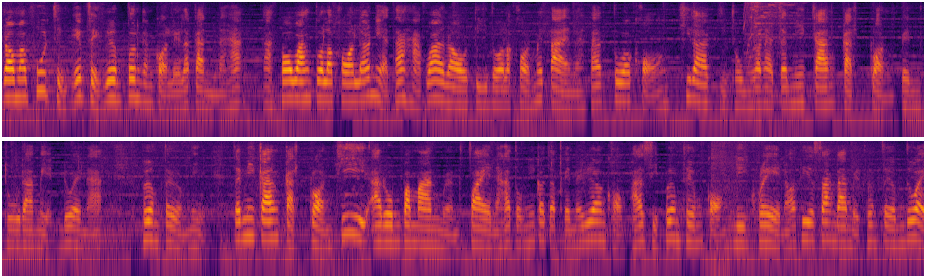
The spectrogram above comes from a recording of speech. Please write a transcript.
เรามาพูดถึงเอฟเฟกต์เริ่มต้นกันก่อนเลยละกันนะฮะอะพอวางตัวละครแล้วเนี่ย ถ้าหากว่าเราตีตัวละครไม่ตายนะครับ ตัวของทิรากิทมุระเนี่ยจะมีการกัดกร่อนเป็นทูดาเมจด้วยนะ พิ่มเติมนี่ จะมีการกัดกร่อนที่อารมณ์ประมาณเหมือนไฟนะครับ ตรงนี้ก็จะเป็นในเรื่องของพาสซีฟเพิ่มเติมของดีเครเนาะที่จะสร้างดาเมจเพิ่มเติมด้วย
